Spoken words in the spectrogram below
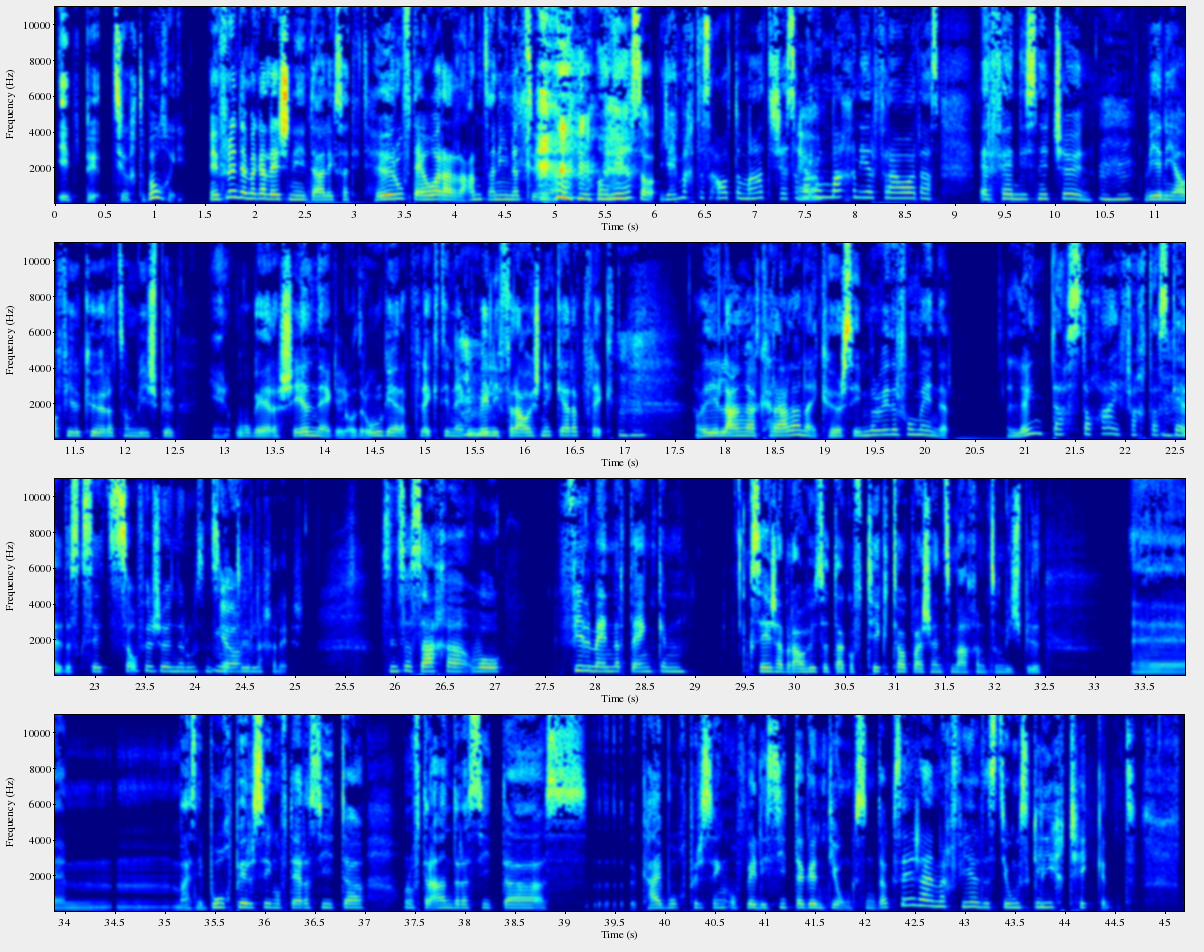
ich ziehe ich den Bauch ein. Mein Freund hat mir letztens in Italien gesagt, jetzt hör auf, den hohen Ranz an reinzuziehen. Und ich so, ja, ich mache das automatisch. Also, Ja. warum machen ihr Frauen das? Er fände es nicht schön. Mhm. Wie ich auch viel höre, zum Beispiel, ja, ungern Schälnägel oder ungern gepflegte Nägel. Welche Frau ist nicht gerne gepflegt? Mhm. Aber die langen Krallen, ich höre es immer wieder von Männern. Löhnt das doch einfach, das Geld. Das sieht so viel schöner aus, wenn es Ja. natürlicher ist. Das sind so Sachen, wo viele Männer denken, siehst aber auch heutzutage auf TikTok, weißt du, wenn sie machen, zum Beispiel ähm, weiß nicht, Bauchpiercing auf der Seite und auf der anderen Seite kein Bauchpiercing. Auf welche Seite gehen die Jungs? Und da siehst du eigentlich viel, dass die Jungs gleich ticken.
